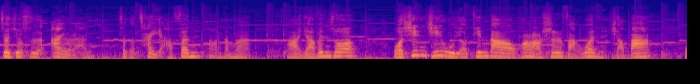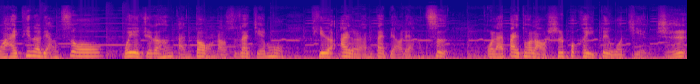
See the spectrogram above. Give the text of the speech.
这就是爱尔兰这个蔡雅芬啊。那么。啊，雅芬说：“我星期五有听到黄老师访问小八，我还听了两次哦，我也觉得很感动。老师在节目提了爱尔兰代表两次，我来拜托老师，不可以对我解职，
